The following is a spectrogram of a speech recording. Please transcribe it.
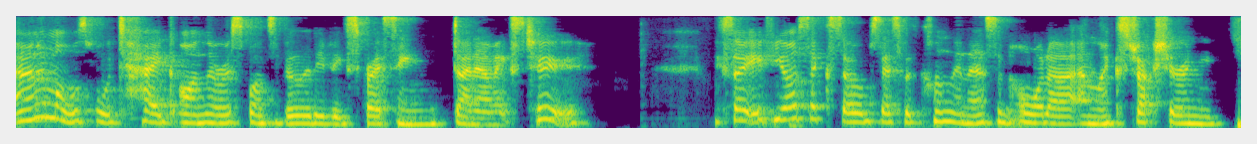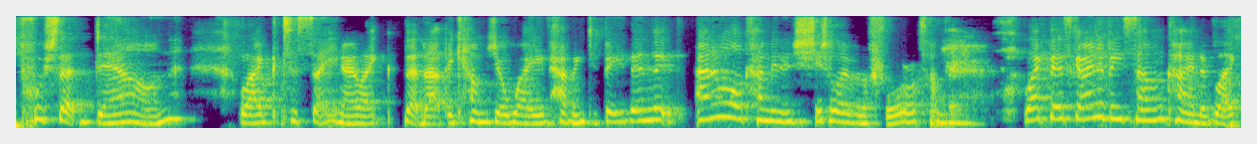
animals will take on the responsibility of expressing dynamics too. So if you're like so obsessed with cleanliness and order and like structure and you push that down, like to say, you know, like that that becomes your way of having to be, then the animal will come in and shit all over the floor or something. Like there's going to be some kind of like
